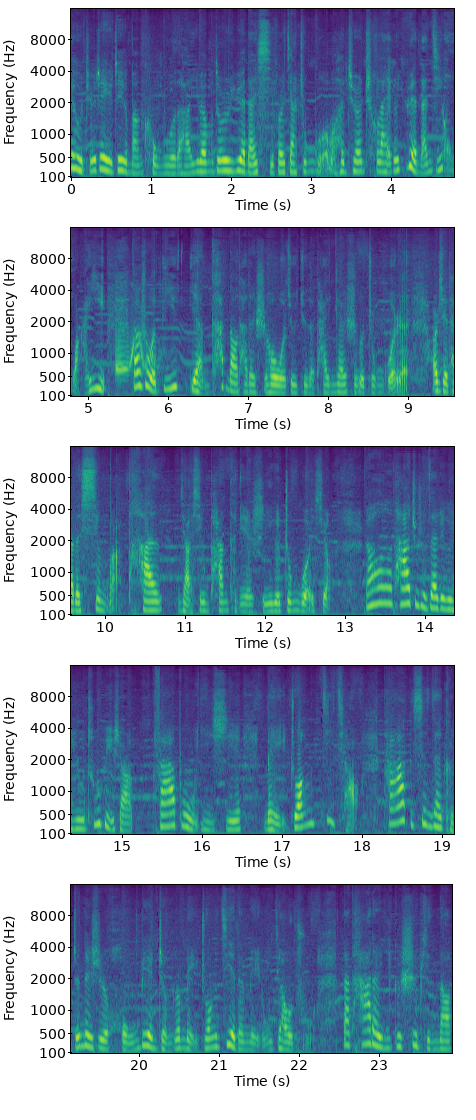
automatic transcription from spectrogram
哎，我觉得这个这个蛮恐怖的哈，一般不都是越南媳妇儿嫁中国吗？居然出来一个越南籍华裔。当时我第一眼看到他的时候，我就觉得他应该是个中国人，而且他的姓嘛潘，你想姓潘肯定也是一个中国姓。然后呢，他就是在这个 YouTube 上发布一些美妆技巧，他现在可真的是红遍整个美妆界的美容教主。那他的一个视频呢，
